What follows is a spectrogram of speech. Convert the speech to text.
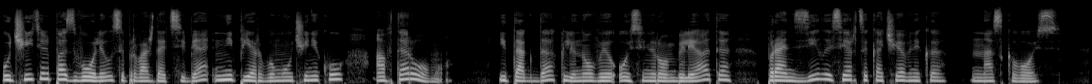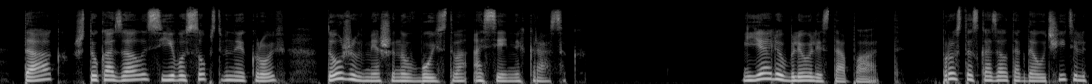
учитель позволил сопровождать себя не первому ученику, а второму. И тогда кленовая осень Ромбелиата пронзила сердце кочевника насквозь. Так, что казалось, его собственная кровь тоже вмешана в буйство осенних красок. «Я люблю листопад», — просто сказал тогда учитель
